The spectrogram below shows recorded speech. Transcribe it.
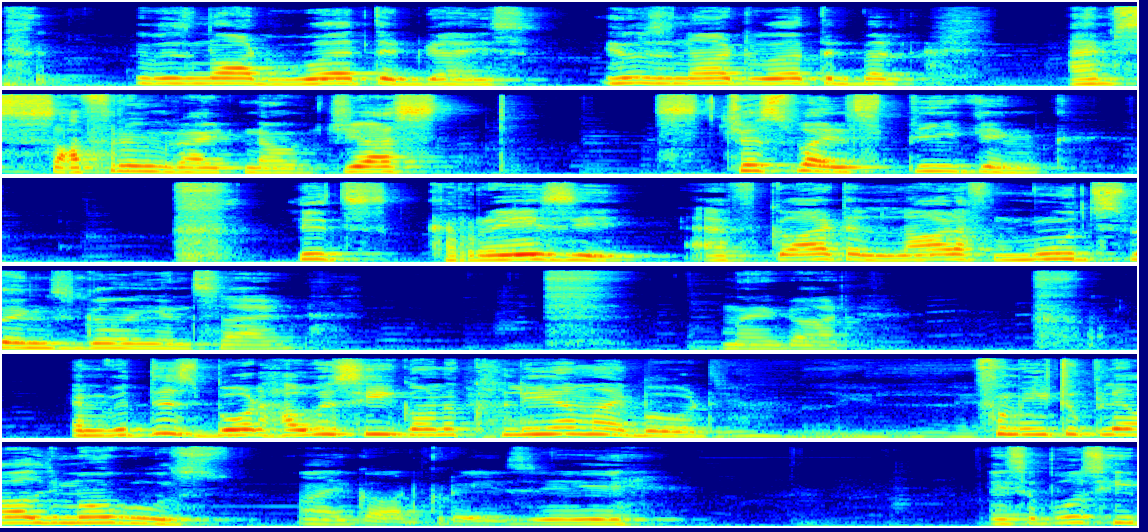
it was not worth it, guys. It was not worth it, but I'm suffering right now just. just while speaking. it's crazy. I've got a lot of mood swings going inside. my god. And with this board, how is he gonna clear my board? For me to play all the Mogus. My god, crazy. I suppose he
